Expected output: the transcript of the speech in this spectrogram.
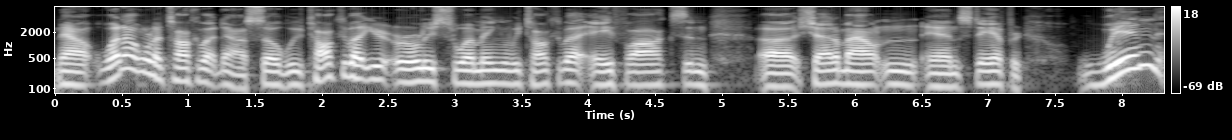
Now, what I want to talk about now, so we've talked about your early swimming, and we talked about AFOX and uh, Shadow Mountain and Stanford. When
